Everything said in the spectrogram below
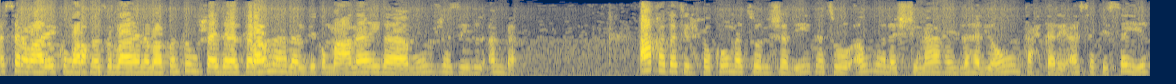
السلام عليكم ورحمة الله. أينما كنتم مشاهدينا الكرام أهلا بكم معنا إلى موجز الأنباء. عقدت الحكومة الجديدة أول اجتماع لها اليوم تحت رئاسة السيد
